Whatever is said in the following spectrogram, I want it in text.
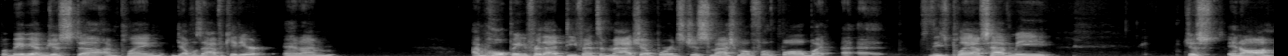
but maybe I'm just uh, I'm playing devil's advocate here, and I'm I'm hoping for that defensive matchup where it's just smash mouth football. But uh, uh, these playoffs have me just in awe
